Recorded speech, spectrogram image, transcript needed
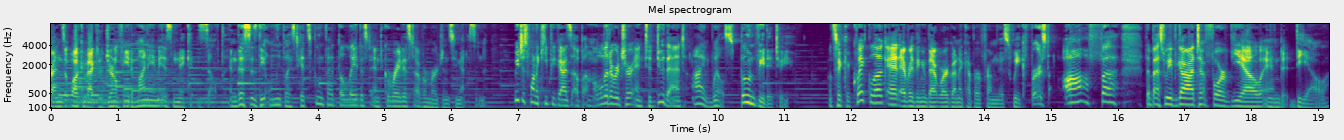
friends. Welcome back to the Journal Feed. My name is Nick Zelt, and this is the only place to get spoon fed the latest and greatest of emergency medicine. We just want to keep you guys up on the literature, and to do that, I will spoon feed it to you. Let's take a quick look at everything that we're going to cover from this week. First off, uh, the best we've got for VL and DL.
